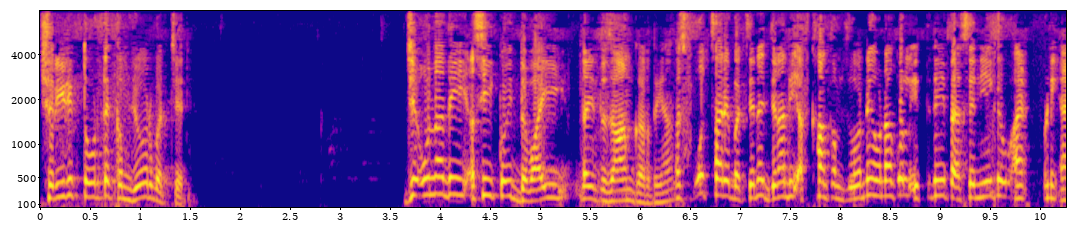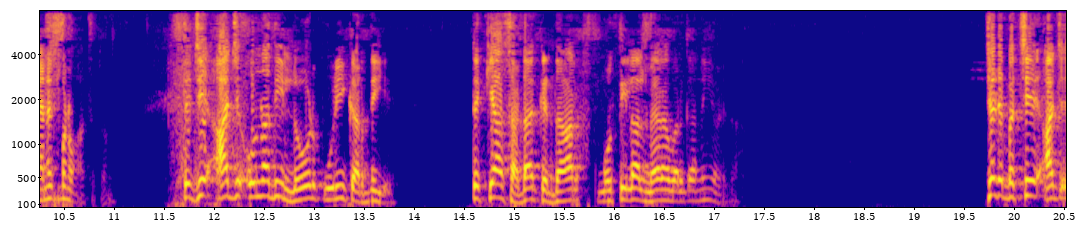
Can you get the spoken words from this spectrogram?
ਸਰੀਰਕ ਤੌਰ ਤੇ ਕਮਜ਼ੋਰ ਬੱਚੇ ਨੇ, ਜੇ ਉਹਨਾਂ ਦੀ ਅਸੀਂ ਕੋਈ ਦਵਾਈ ਦਾ ਇੰਤਜ਼ਾਮ ਕਰਦੇ ਹਾਂ ਬਸ ਬਹੁਤ ਸਾਰੇ ਬੱਚੇ ਨੇ ਜਿਨ੍ਹਾਂ ਦੀ ਅੱਖਾਂ ਕਮਜ਼ੋਰ ਨੇ, ਉਹਨਾਂ ਕੋਲ ਇਤਨੇ ਪੈਸੇ ਨਹੀਂ ਹੈ ਕਿ ਉਹ ਆਪਣੀ ਐਨਕ ਬਣਵਾ ਸਕਣ। ਤੇ ਜੇ ਅੱਜ ਉਹਨਾਂ ਦੀ ਲੋੜ ਪੂਰੀ ਕਰਦੀ ਹੈ ਤੇ ਕਿਆ ਸਾਡਾ ਕਿਰਦਾਰ ਮੋਤੀ ਲਾਲ ਮਹਿਰਾ ਵਰਗਾ ਨਹੀਂ ਹੋਏਗਾ? ਜਿਹੜੇ ਬੱਚੇ ਅੱਜ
